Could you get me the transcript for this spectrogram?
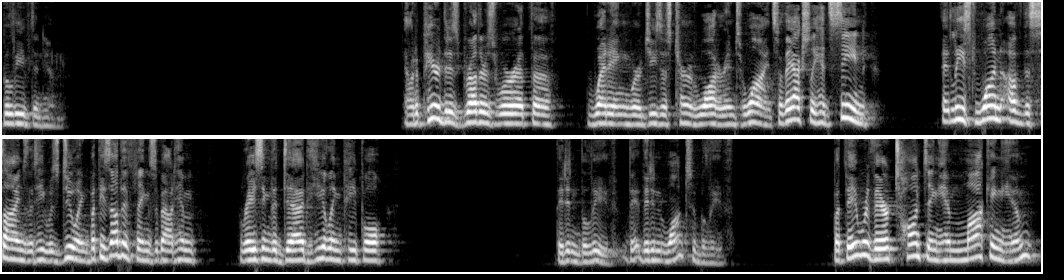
believed in him. Now, it appeared that his brothers were at the wedding where Jesus turned water into wine. So they actually had seen at least one of the signs that he was doing. But these other things about him raising the dead, healing people, they didn't believe. They, they didn't want to believe. But they were there taunting him, mocking him,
